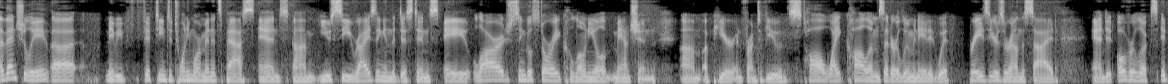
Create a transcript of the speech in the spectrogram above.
Eventually, uh, maybe 15 to 20 more minutes pass, and um, you see rising in the distance a large single story colonial mansion um, appear in front of you. It's tall white columns that are illuminated with braziers around the side. And it overlooks it.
